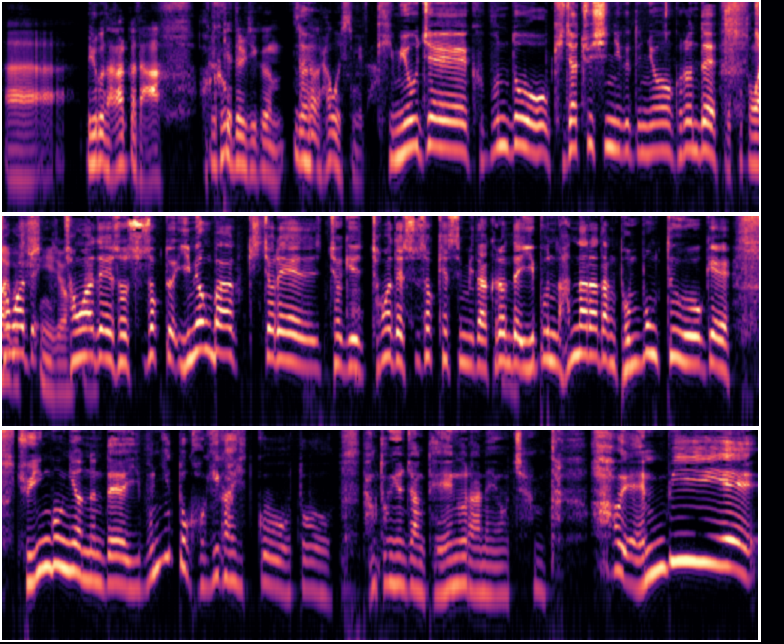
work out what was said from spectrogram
아, 밀고 나갈 거다. 아, 그렇게들 그, 지금 네. 생각을 네. 하고 있습니다. 김효재 그분도 기자 출신이거든요. 그런데 그렇죠, 청와대 출신이죠. 청와대에서 네. 수석도 이명박 시절에 저기 청와대 수석했습니다. 그런데 음. 이분 한나라당 돈봉투 의혹의 주인공이었는데 이분이 또 거기 가 있고 또 방통위원장 대행을 하네요. 참 아, MB의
